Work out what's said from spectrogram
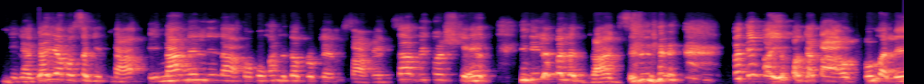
nilagay ako sa gitna, inanil nila ako kung ano daw problema sa akin. Sabi ko, shit, hindi lang pala drugs. Pati pa yung pagkatao ko, mali.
